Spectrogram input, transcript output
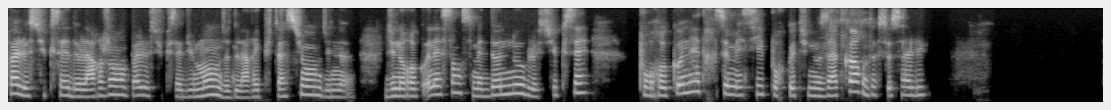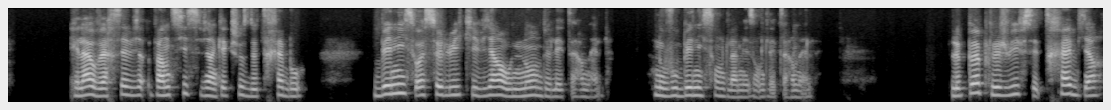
pas le succès de l'argent, pas le succès du monde, de la réputation, d'une, reconnaissance, mais donne-nous le succès pour reconnaître ce Messie, pour que tu nous accordes ce salut. Et là, au verset 26, vient quelque chose de très beau. Béni soit celui qui vient au nom de l'Éternel. Nous vous bénissons de la maison de l'Éternel. Le peuple juif sait très bien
